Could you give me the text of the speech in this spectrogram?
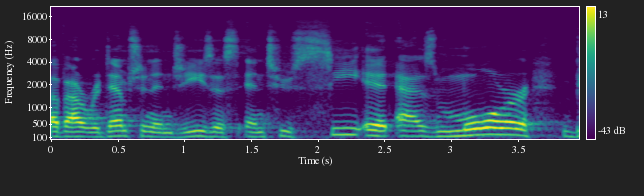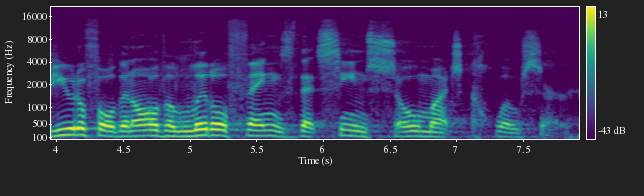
of our redemption in Jesus and to see it as more beautiful than all the little things that seem so much closer.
